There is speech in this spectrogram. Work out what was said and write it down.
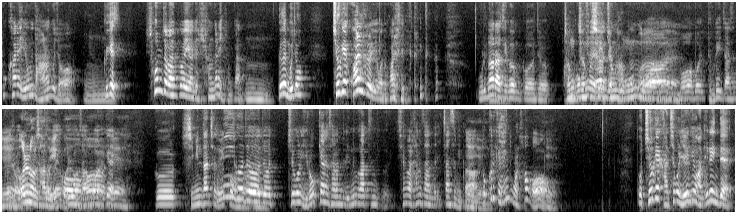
북한에 이용이 당하는 거죠. 음. 그게 손자반법에 의한 향간의 향간. 음. 그 다음에 뭐죠? 적의 관리를 이용한다. 관리. 그러니까 우리나라 지금 그 저 정- 정치인들, 정부 광- 공무원 어, 예. 뭐뭐 등등 있지 않습니까? 예. 언론사도 그, 있고 언론사 뭐, 뭐 이게 예. 그 시민 단체도 있고. 뭐, 그저저 예. 적을 이롭게 하는 사람들이 있는 것 같은 생각을 하는 사람들 있지 않습니까? 예, 예, 또 예. 그렇게 행동을 하고 예. 또 적의 간첩을 예경한 이래인데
